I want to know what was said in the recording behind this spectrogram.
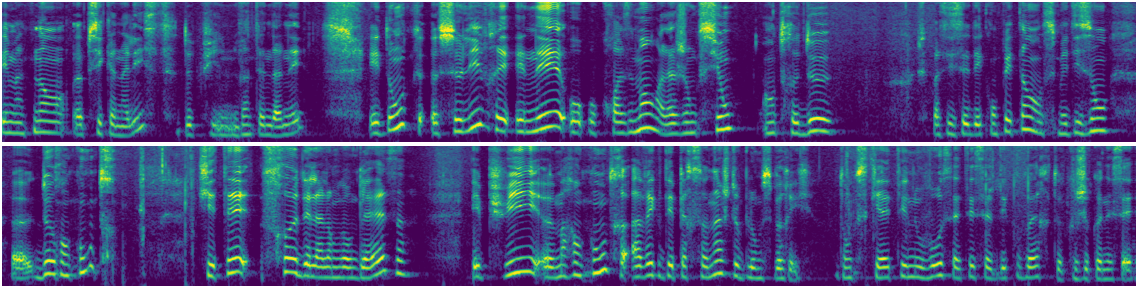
et maintenant euh, psychanalyste depuis une vingtaine d'années. Et donc euh, ce livre est, né au, croisement, à la jonction entre deux, je ne sais pas si c'est des compétences, mais disons euh, deux rencontres qui étaient Freud et la langue anglaise et puis ma rencontre avec des personnages de Bloomsbury. Donc ce qui a été nouveau, été cette découverte que je connaissais.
